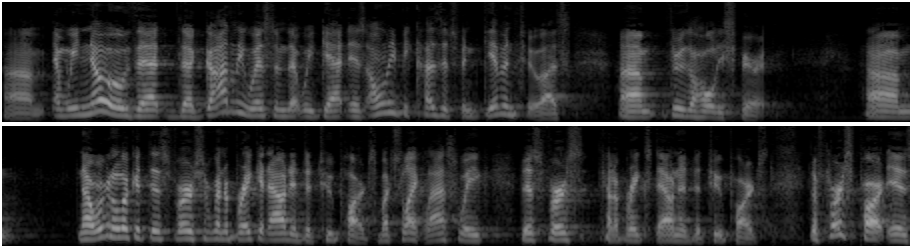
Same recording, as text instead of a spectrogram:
Um, and we know that the godly wisdom that we get is only because it's been given to us um, through the Holy Spirit. Um, now, we're going to look at this verse and we're going to break it out into two parts. Much like last week, this verse kind of breaks down into two parts. The first part is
